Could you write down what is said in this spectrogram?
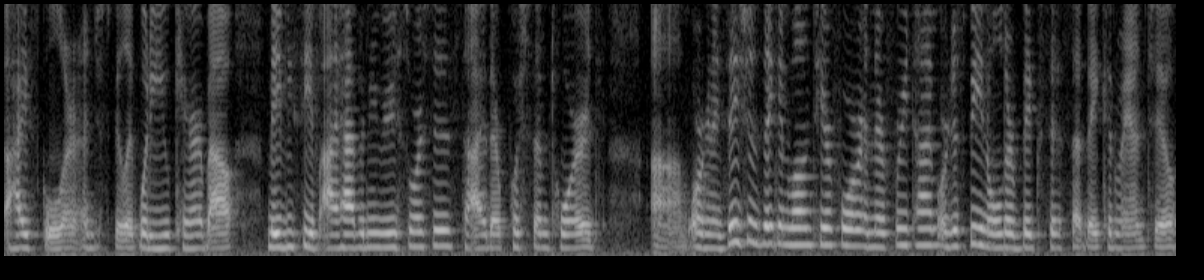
a high schooler and just be like, "What do you care about?" Maybe see if I have any resources to either push them towards um, organizations they can volunteer for in their free time, or just be an older big sis that they can ran to.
